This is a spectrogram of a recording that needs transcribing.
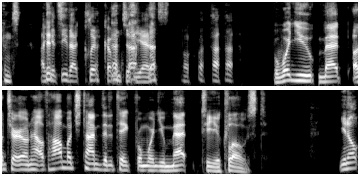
And I could see that clip coming to the end. But when you met Ontario Home Health, how much time did it take from when you met to you closed? you know,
